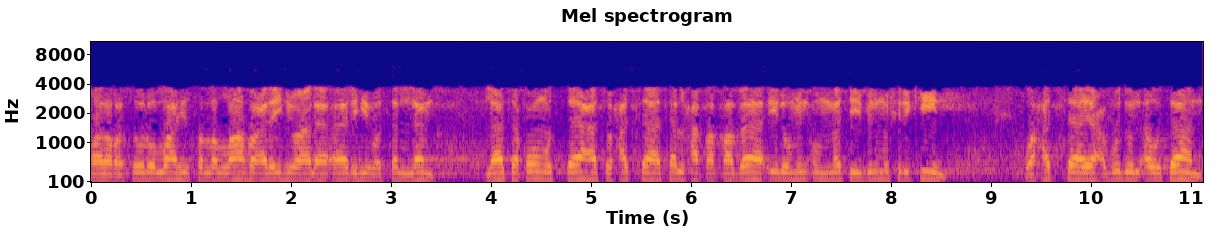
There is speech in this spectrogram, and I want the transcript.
قال رسول الله صلى الله عليه وعلى آله وسلم لا تقوم الساعة حتى تلحق قبائل من أمتي بالمشركين وحتى يعبدوا الأوثان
